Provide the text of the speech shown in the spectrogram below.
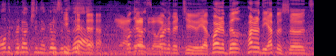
all the production that goes into that. Yeah, well, that was part of it too. Yeah, part of build, part of the episodes,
